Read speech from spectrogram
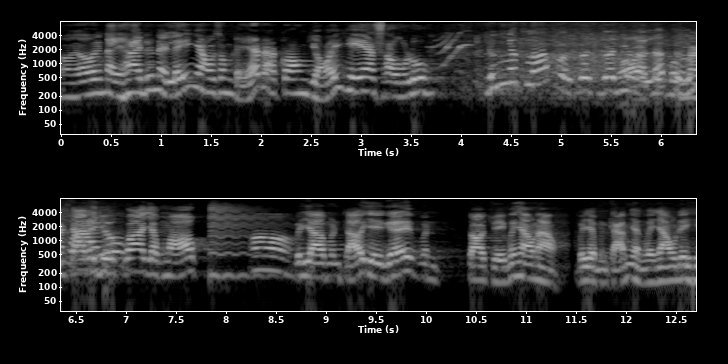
trời ơi này hai đứa này lấy nhau xong đẻ ra con giỏi ve sầu luôn đứng nhất lớp rồi coi như là lớp khoai vượt luôn qua vòng một ờ. bây giờ mình trở về ghế mình trò chuyện với nhau nào bây giờ mình cảm nhận về nhau đi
